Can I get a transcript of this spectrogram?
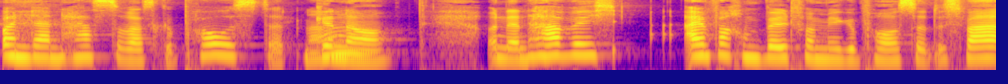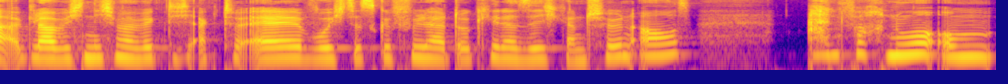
Und dann hast du was gepostet, ne? Genau. Und dann habe ich einfach ein Bild von mir gepostet. Es war, glaube ich, nicht mal wirklich aktuell, wo ich das Gefühl hatte, okay, da sehe ich ganz schön aus. Einfach nur, um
